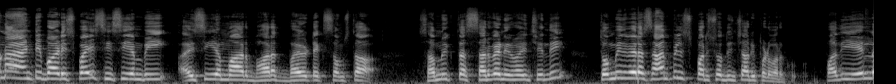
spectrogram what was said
కరోనా యాంటీబాడీస్పై సిసిఎంబి ఐసీఎంఆర్ భారత్ బయోటెక్ సంస్థ సంయుక్త సర్వే నిర్వహించింది. తొమ్మిది వేల శాంపిల్స్ పరిశోధించారు ఇప్పటివరకు. పది ఏళ్ళ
